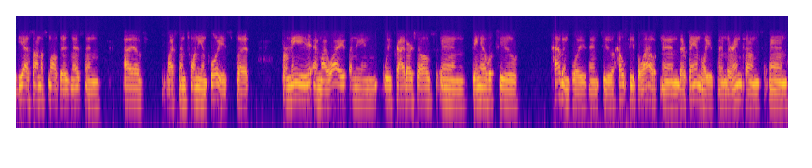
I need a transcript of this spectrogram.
yes, I'm a small business and I have less than 20 employees, but for me and my wife, I mean, we pride ourselves in being able to have employees and to help people out and their families and their incomes. And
